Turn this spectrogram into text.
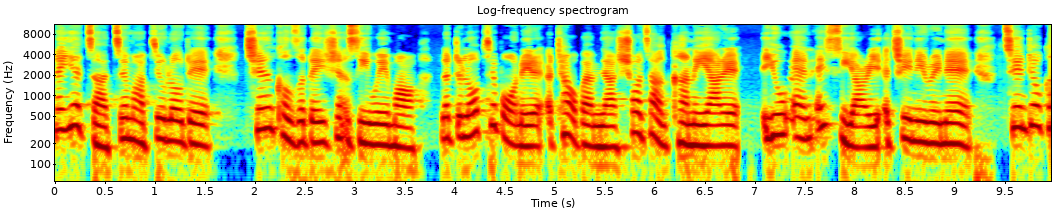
နှစ်ရက်ကြာကျင်းပပြုလုပ်တဲ့ Chin consultation အစည်းအဝေးမှာလက်တလောဖြစ်ပေါ်နေတဲ့အထောက်ပံ့များရှော့ချခံနေရတဲ့ UNHCR ရဲ့အခြေအနေတွေနဲ့ချင်းဒုက္ခ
